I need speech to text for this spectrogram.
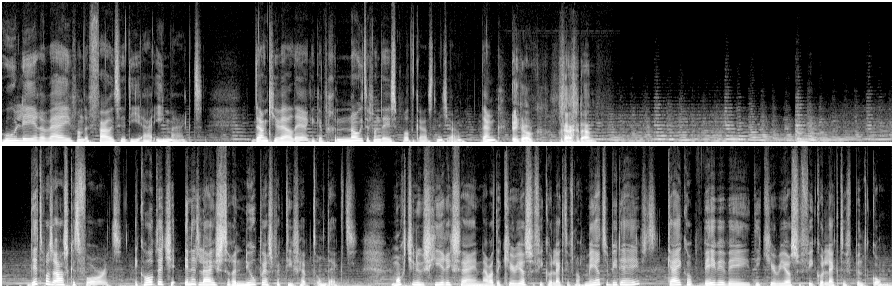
Hoe leren wij van de fouten die AI maakt? Dankjewel Dirk. Ik heb genoten van deze podcast met jou. Dank. Ik ook. Graag gedaan. Dit was Ask It Forward. Ik hoop dat je in het luisteren een nieuw perspectief hebt ontdekt. Mocht je nieuwsgierig zijn naar wat de Curiosity Collective nog meer te bieden heeft, kijk op www.thecuriosophycollective.com.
